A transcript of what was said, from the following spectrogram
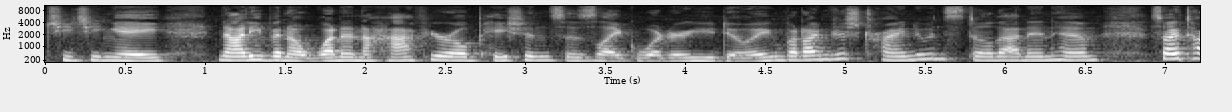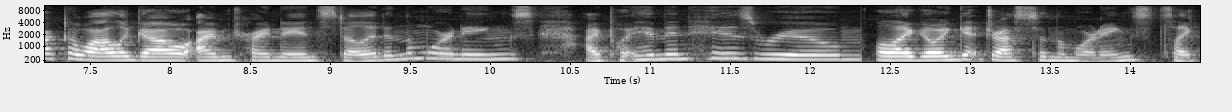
teaching a not even a one and a half year old patience is like what are you doing? But i'm just trying to instill that in him. So i talked a while ago. I'm trying to instill it in the mornings. I put him in his room while i go and get dressed in the mornings. It's like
